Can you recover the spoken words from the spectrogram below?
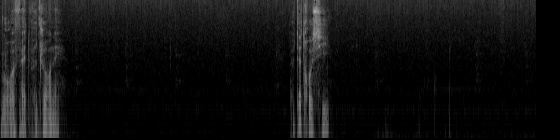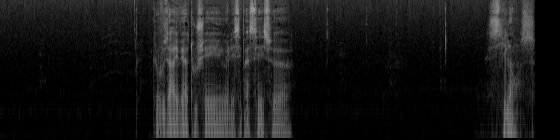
vous refaites votre journée. Peut-être aussi que vous arrivez à toucher, laisser passer ce silence.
